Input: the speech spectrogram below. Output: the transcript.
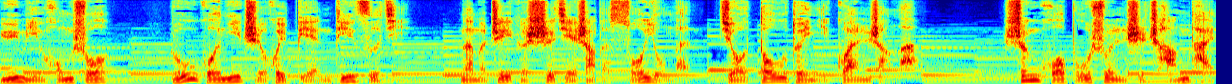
俞敏洪说：“如果你只会贬低自己，那么这个世界上的所有门就都对你关上了。生活不顺是常态，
